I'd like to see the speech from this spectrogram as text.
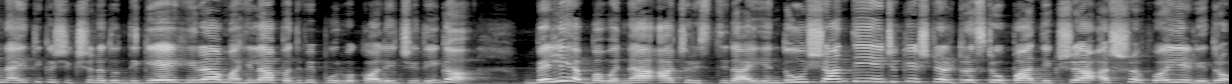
ನೈತಿಕ ಶಿಕ್ಷಣದೊಂದಿಗೆ ಹಿರಾ ಮಹಿಳಾ ಪದವಿ ಪೂರ್ವ ಕಾಲೇಜು ಇದೀಗ ಬೆಳ್ಳಿ ಹಬ್ಬವನ್ನ ಆಚರಿಸುತ್ತಿದೆ ಎಂದು ಶಾಂತಿ ಎಜುಕೇಶನಲ್ ಟ್ರಸ್ಟ್ ಉಪಾಧ್ಯಕ್ಷ ಅಶ್ರಫ್ ಹೇಳಿದರು.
